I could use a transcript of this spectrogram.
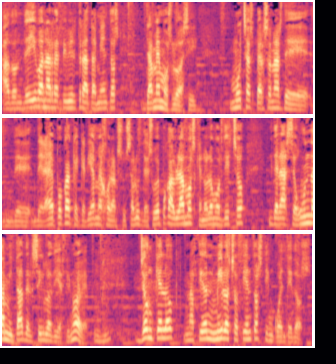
a donde iban a recibir tratamientos, llamémoslo así. Muchas personas de, de- de la época que querían mejorar su salud. De su época hablamos, que no lo hemos dicho, de la segunda mitad del siglo XIX. John Kellogg nació en 1852.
